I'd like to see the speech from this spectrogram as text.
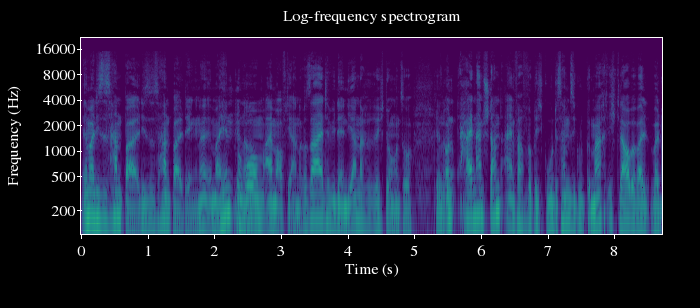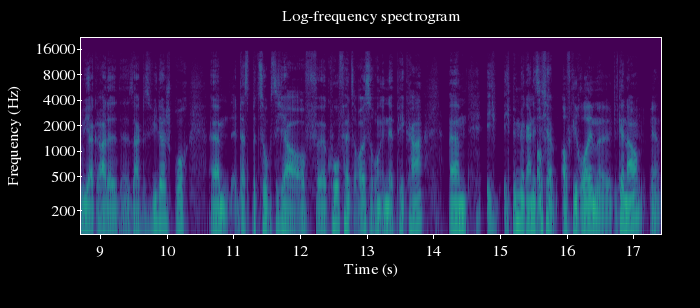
Immer dieses Handball, dieses Handballding, ne? Immer hinten Genau. rum, einmal auf die andere Seite, wieder in die andere Richtung und so. Genau. Und Heidenheim stand einfach wirklich gut. Das haben sie gut gemacht. Ich glaube, weil, weil du ja gerade äh, sagtest Widerspruch, ähm, das bezog sich ja auf äh, Kofelds Äußerung in der PK. Ähm, ich, ich bin mir gar nicht auf, sicher. auf die Räume. Genau. Ja.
